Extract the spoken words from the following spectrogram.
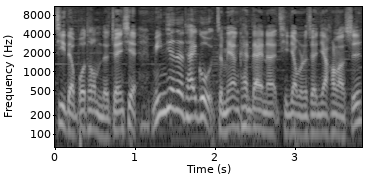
记得拨通我们的。专线，明天的台股怎么样看待呢？请教我们的专家洪老师。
